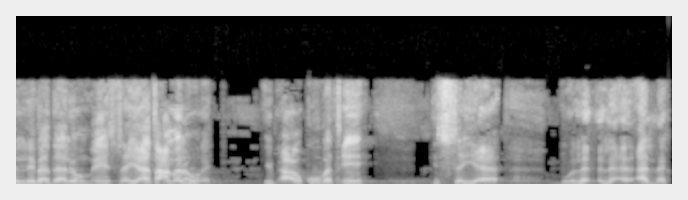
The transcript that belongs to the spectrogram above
اللي بدأ لهم إيه؟ السيئات عملوها. يبقى عقوبة إيه؟ السيئات. لا قال لك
